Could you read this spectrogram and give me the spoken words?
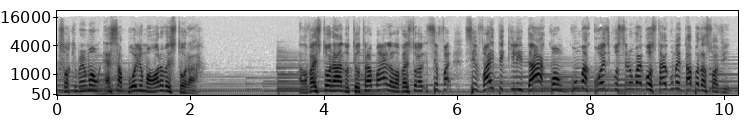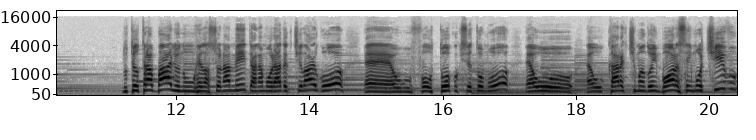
Só que, meu irmão, essa bolha uma hora vai estourar. Ela vai estourar no teu trabalho, ela vai estourar. Você vai, você vai ter que lidar com alguma coisa que você não vai gostar em alguma etapa da sua vida no teu trabalho, num relacionamento, é a namorada que te largou, é o fotoco que você tomou, é o, é o cara que te mandou embora sem motivo,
